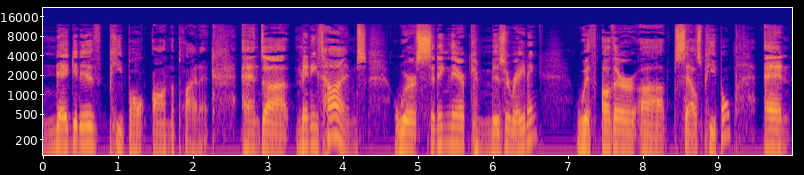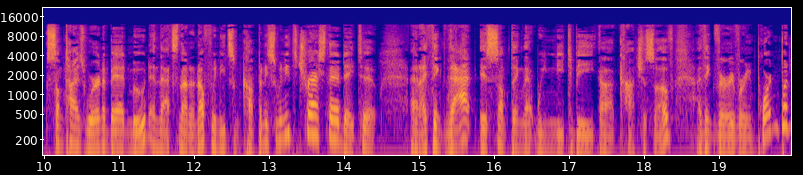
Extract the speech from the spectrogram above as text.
negative people on the planet. And uh, many times we're sitting there commiserating with other uh, salespeople, and sometimes we're in a bad mood, and that's not enough. We need some company, so we need to trash their day too. And I think that is something that we need to be uh, conscious of. I think very, very important, but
